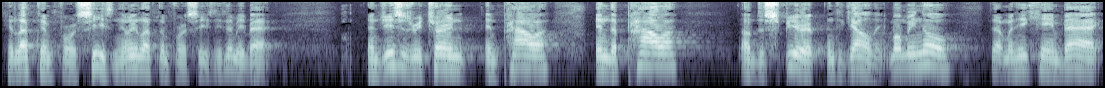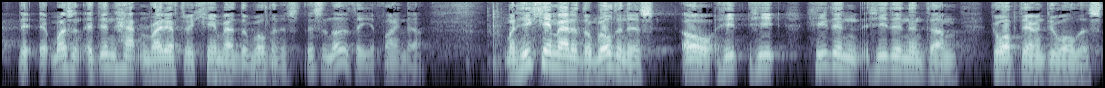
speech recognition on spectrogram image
he left him for a season. He only left him for a season. He's going to be back. And Jesus returned in power, in the power of the Spirit into Galilee. Well, we know that when he came back, it wasn't, it didn't happen right after he came out of the wilderness. This is another thing you find out. When he came out of the wilderness, oh, he, he, he didn't, he didn't, um, go up there and do all this,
